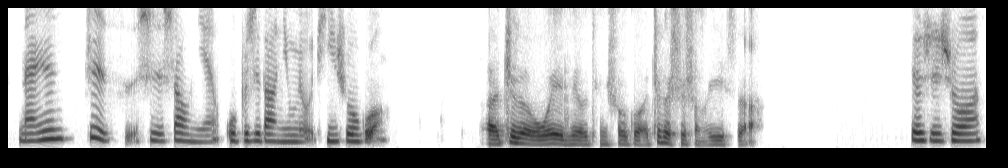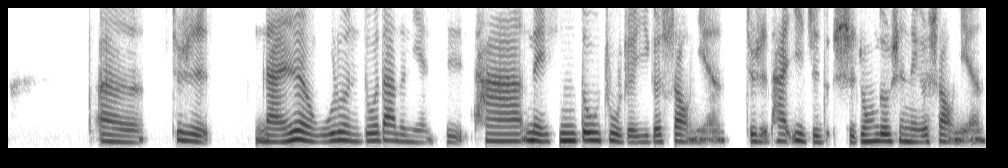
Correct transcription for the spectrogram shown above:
“男人至死是少年”，我不知道你有没有听说过。呃，这个我也没有听说过，这个是什么意思啊？就是说，嗯，就是男人无论多大的年纪，他内心都住着一个少年，就是他一直始终都是那个少年。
